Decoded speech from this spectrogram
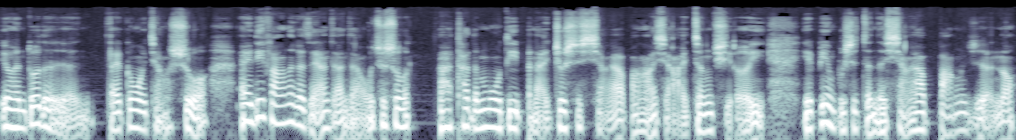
有很多的人来跟我讲说，哎，地方那个怎样怎样怎样，我就说。啊，他的目的本来就是想要帮他小孩争取而已，也并不是真的想要帮人哦。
